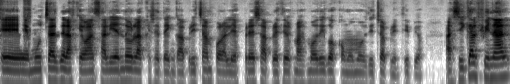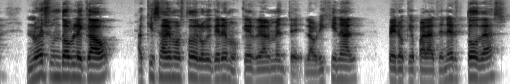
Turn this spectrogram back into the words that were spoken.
eh, muchas de las que van saliendo, las que se te encaprichan por AliExpress a precios más módicos, como hemos dicho al principio. Así que al final no es un doble KO. Aquí sabemos todo lo que queremos, que es realmente la original, pero que para tener todas,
